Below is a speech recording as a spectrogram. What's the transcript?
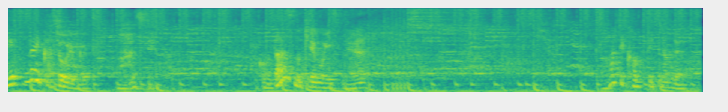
えげつない歌唱力マジで。このダンスのキレもいいっすね。マジ完璧なんだよ。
